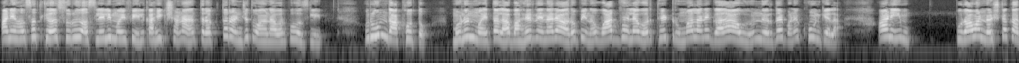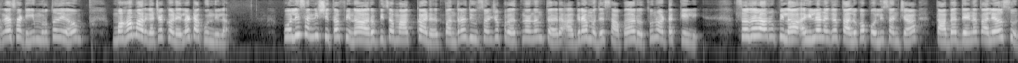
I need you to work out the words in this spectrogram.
आणि हसत खेळत सुरू असलेली मैफिल काही क्षणात रक्तरंजित वळणावर पोहोचली. रूम दाखवतो. म्हणून मैताला बाहेर नेणाऱ्या आरोपीनं वाद झाल्यावर थेट रुमालाने गळा आवळून निर्दयपणे खून केला आणि पुरावा नष्ट करण्यासाठी मृतदेह महामार्गाच्या कडेला टाकून दिला. पोलिसांनी शिताफीनं आरोपीचा माग काढत पंधरा दिवसांच्या प्रयत्नानंतर आग्र्यामध्ये सापळा रचून अटक केली. सदर आरोपीला अहिल्यानगर तालुका पोलिसांच्या ताब्यात देण्यात आले असून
